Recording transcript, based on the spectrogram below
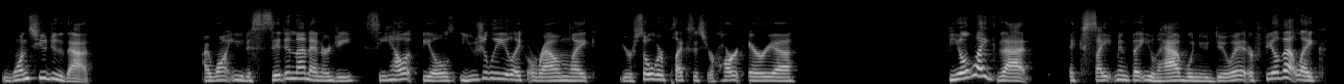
Once you do that, I want you to sit in that energy, see how it feels, usually like around like your solar plexus, your heart area. Feel like that excitement that you have when you do it, or feel that like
